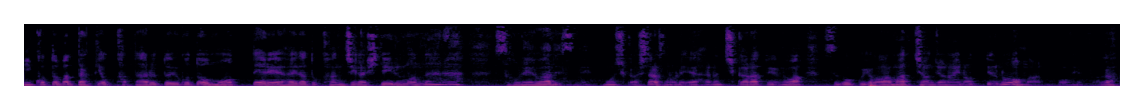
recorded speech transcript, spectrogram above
御言葉だけを語るということをもって礼拝だと勘違いしているのなら、それはですね、もしかしたらその礼拝の力というのはすごく弱まっちゃうんじゃないのっていうのを、まあ、ボンヘッファーが、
